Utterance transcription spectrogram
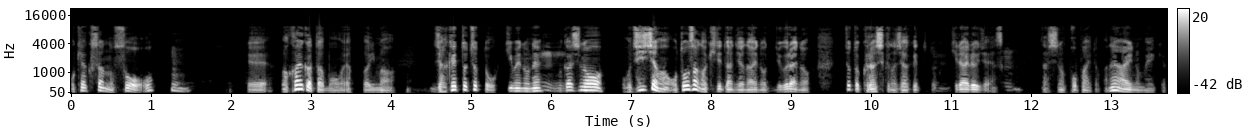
お客さんの層うん。で、若い方もやっぱ今、ジャケットちょっと大きめのね、うんうん昔のおじいちゃんが、お父さんが着てたんじゃないのっていうぐらいの、ちょっとクラシックなジャケットとか着られるじゃないですか。うん雑誌のポパイとかね、ああいうのも影響。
